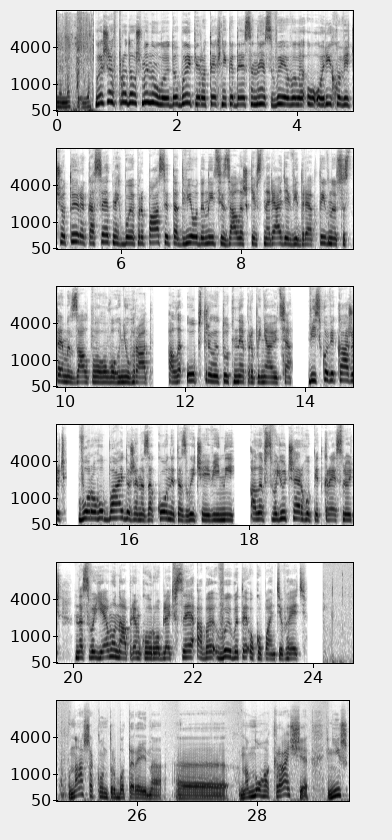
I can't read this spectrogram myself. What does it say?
не носила. Лише впродовж минулої доби піротехніки ДСНС виявили у Оріхові чотири касетних боєприпаси та дві одиниці залишків снарядів від реактивної системи залпового вогню ГРАД. Але обстріли тут не припиняються. Військові кажуть, ворогу байдуже на закони та звичаї війни. Але в свою чергу підкреслюють, на своєму напрямку роблять все, аби вибити окупантів геть. наша контрбатарейна е, намного краще, ніж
